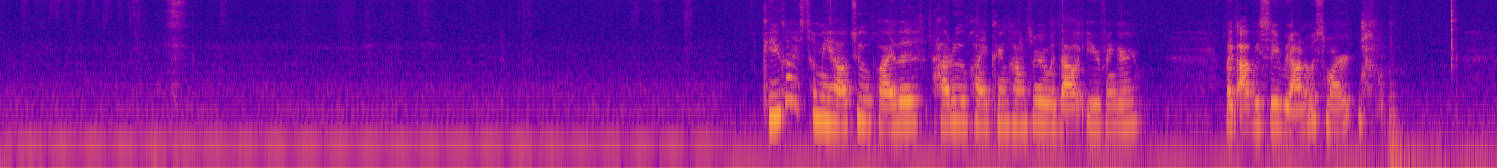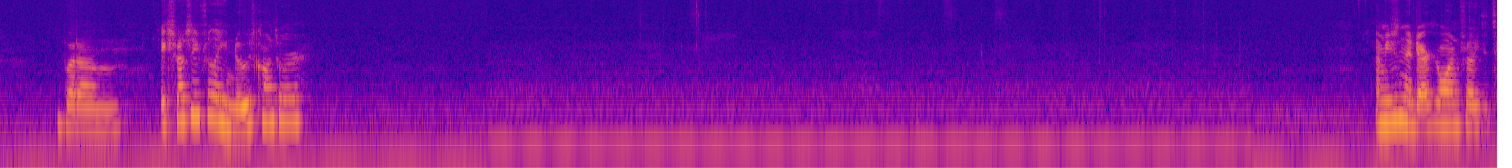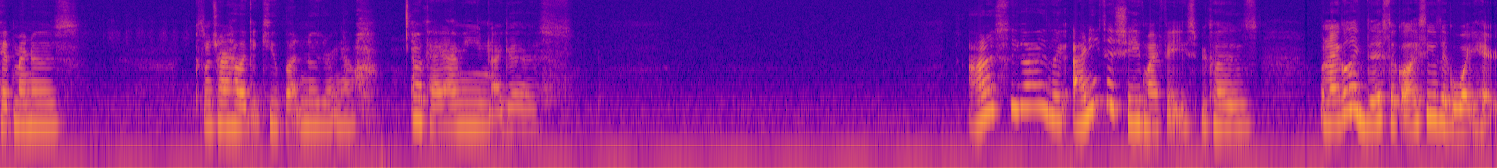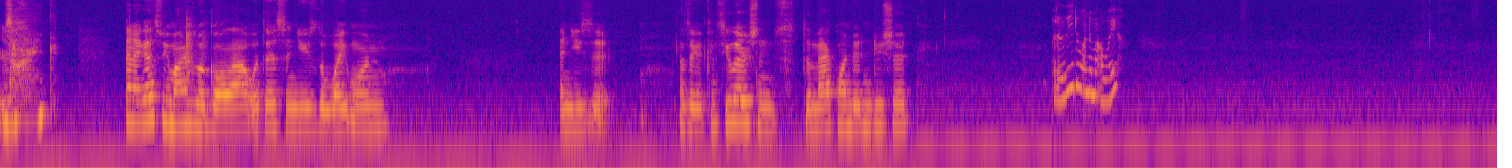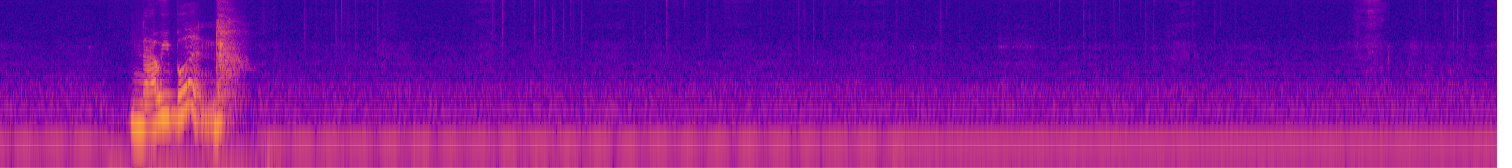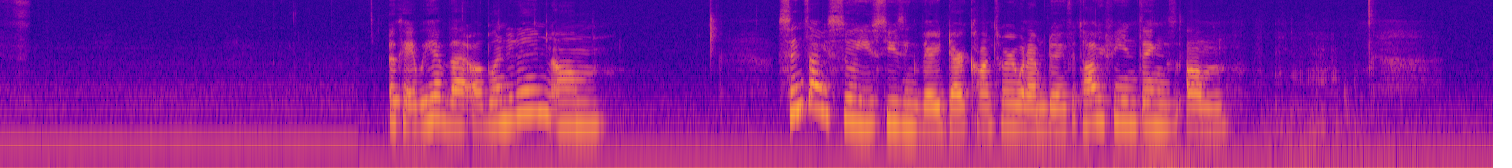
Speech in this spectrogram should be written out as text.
Can you guys tell me how to apply this? How to apply cream contour without your finger? Like obviously Rihanna was smart. but um especially for like nose contour. I'm using the darker one for like the tip of my nose. Because I'm trying to have like a cute button nose right now. okay, I mean, I guess. Honestly guys like i need to shave my face because when i go like this like all i see is like white hairs like. And i guess we might as well go all out with this and use the white one and use it as like a concealer since the mac one didn't do shit. Now we blend Okay, we have that all blended in. Um, since I'm so used to using very dark contour when I'm doing photography and things, um,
